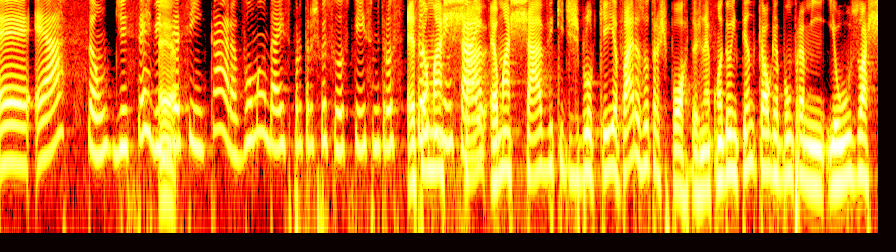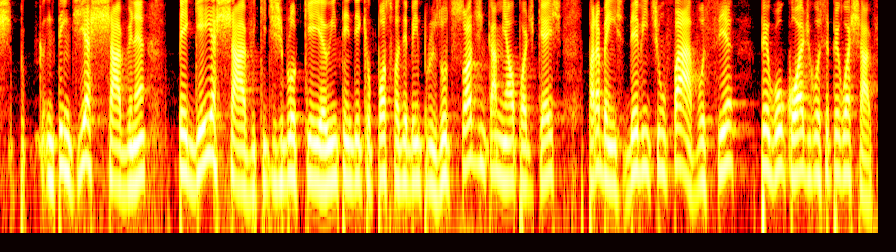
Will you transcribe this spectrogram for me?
é, é a ação de servir. É. Dizer assim, cara, vou mandar isso pra outras pessoas, porque isso me trouxe Essa é uma, insights. chave, é uma chave que desbloqueia várias outras portas, né? Quando eu entendo que algo é bom pra mim e eu uso a. Entendi a chave, né? Peguei a chave que desbloqueia eu entender que eu posso fazer bem pros outros só de encaminhar o podcast. Parabéns. D21 Fá, você pegou o código, você pegou a chave.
